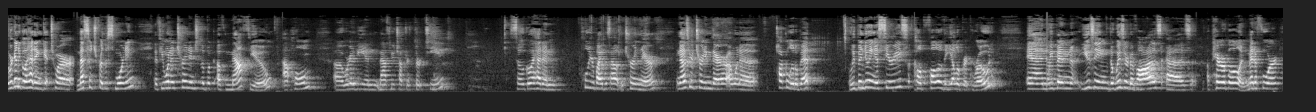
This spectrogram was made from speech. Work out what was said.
We're going to go ahead and get to our message for this morning. If you want to turn into the book of Matthew at home, uh, we're going to be in Matthew chapter 13. So go ahead and pull your Bibles out and turn there. And as you're turning there, I want to talk a little bit. We've been doing a series called Follow the Yellow Brick Road. And we've been using the Wizard of Oz as a parable and metaphor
